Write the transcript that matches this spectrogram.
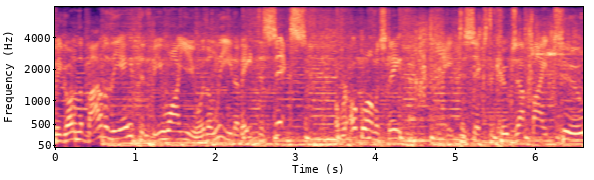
We go to the bottom of the eighth, and BYU with a lead of eight to six over Oklahoma State. Eight to six. The Cougs up by two,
